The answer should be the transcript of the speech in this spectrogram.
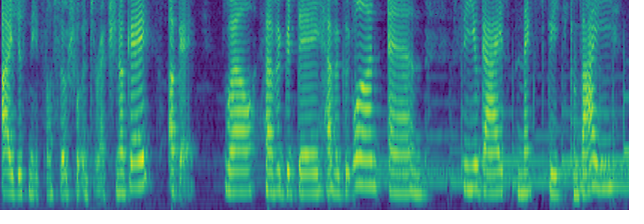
I just need some social interaction, okay? Okay. Well, have a good day, have a good one, and see you guys next week. Bye.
